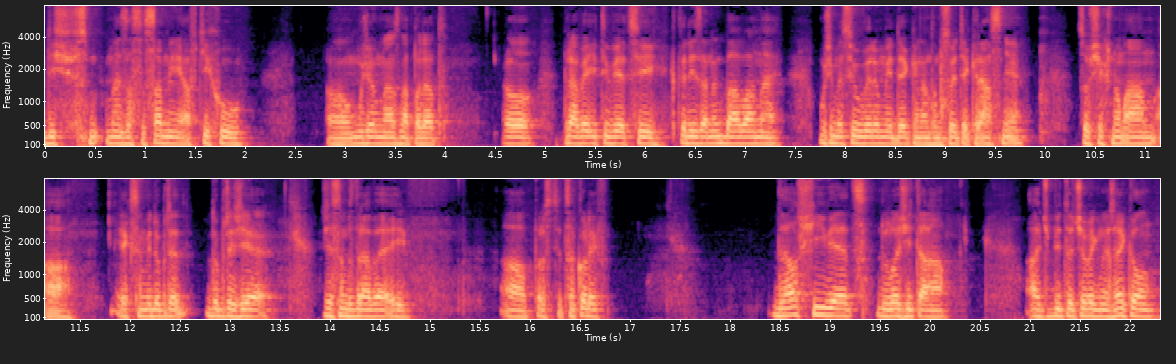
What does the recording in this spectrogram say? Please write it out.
když jsme zase sami a v tichu, může nás napadat právě i ty věci, které zanedbáváme. Můžeme si uvědomit, jak je na tom světě krásně, co všechno mám a jak se mi dobře, dobře žije, že jsem zdravý a prostě cokoliv. Další věc důležitá, ať by to člověk neřekl,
